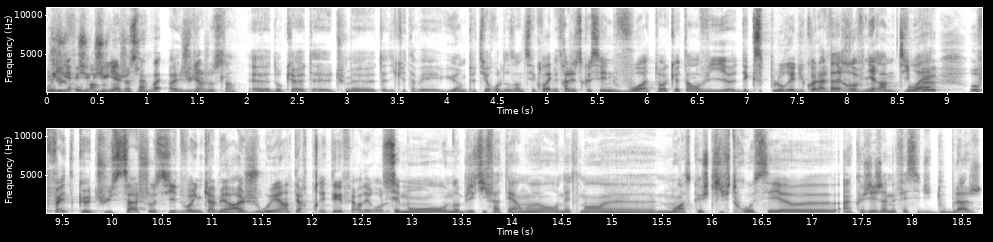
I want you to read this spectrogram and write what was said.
Oui, Julien, Fou. Julien Josselin, ouais. Ouais, Julien Josselin. Euh, Donc, euh, tu me as dit que tu avais eu un petit rôle dans un de ces courts-métrages. Est-ce que c'est une voie, toi, que tu as envie euh, d'explorer? Du coup, à la Euh, revenir un petit petit Ouais. peu au fait que tu saches aussi devant une caméra jouer, interpréter, faire des rôles? C'est mon objectif à terme, euh, honnêtement. Euh, moi, ce que je kiffe trop, c'est euh, un que j'ai jamais fait, c'est du doublage.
